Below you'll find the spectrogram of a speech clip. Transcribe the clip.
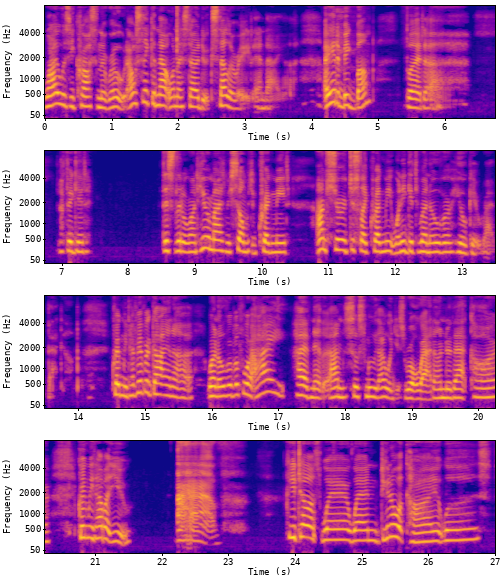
why was he crossing the road? I was thinking that when I started to accelerate, and I, uh, I hit a big bump, but, uh, I figured, this little runt, he reminds me so much of Craig Meat. I'm sure, just like Craig Meat, when he gets run over, he'll get right back up. Craig Meat, have you ever gotten, uh, run over before? I, I have never. I'm so smooth, I would just roll right under that car. Craig Meat, how about you? I have. Could you tell us where, when, do you know what car it was?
